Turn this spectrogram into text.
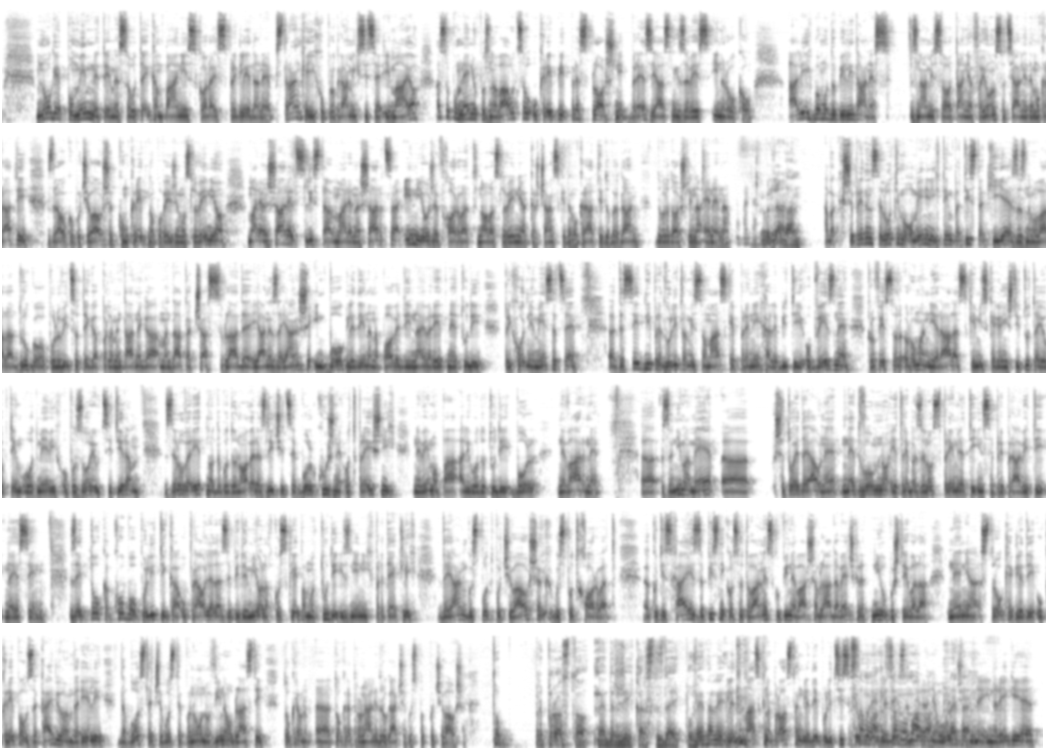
Mnoge pomembne teme so v tej kampanji skoraj spregledane. Stranke jih v programih sicer imajo, a so po mnenju poznavalcev ukrepi presplošni, brez jasnih zavez in rokov. Ali jih bomo dobili danes? Z nami so Tanja Fajon, socialni demokrati, zdravko počevalšek, konkretno povežemo Slovenijo, Marjan Šarec, lista Marjana Šarca in Jožef Horvat, Nova Slovenija, krščanski demokrati. Dobr dan, dobrodošli na NN. Dobr dan. Ampak še preden se lotimo omenjenih tem, pa tista, ki je zaznamovala drugo polovico tega parlamentarnega mandata, čas vlade Janeza Janše in bo, glede na napovedi, najverjetneje tudi prihodnje mesece. Deset dni pred volitvami so maske prenehale biti obvezne. Profesor Roman Jerala z Kemijskega inštituta je ob tem v odmevih opozoril, citiram, zelo verjetno, da bodo nove različice bolj kužne od prejšnjih, ne vemo pa, ali bodo tudi bolj nevarne. Uh, zanima me, uh, še to je dejal, ne, nedvomno je treba zelo spremljati in se pripraviti na jesen. Zdaj, to, kako bo politika upravljala z epidemijo, lahko sklepamo tudi iz njenih preteklih dejanj, gospod Počivalšek, gospod Horvat. Uh, kot izhaja iz zapisnikov svetovalne skupine, vaša vlada večkrat ni upoštevala mnenja stroke glede ukrepov. Zakaj bi vam verjeli, da boste, če boste ponovno vi na oblasti, tokrat, uh, tokrat ravnali drugače, gospod Počivalšek? To preprosto ne drži, kar ste zdaj povedali. Glede mask na prostem, glede policijske samo, ure, glede zapiranja občine in regije.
